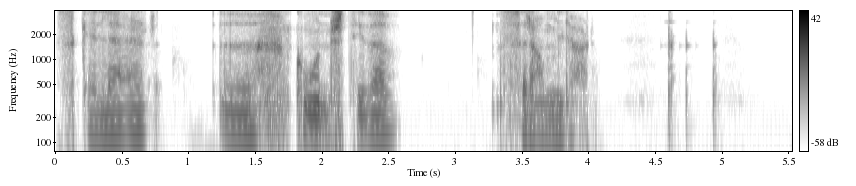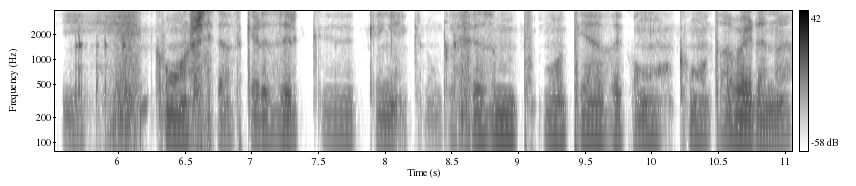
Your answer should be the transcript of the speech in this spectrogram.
Se calhar, uh, com honestidade, será o melhor. E com honestidade quer dizer que quem é que nunca fez uma, uma piada com, com o Tabeira, não é?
